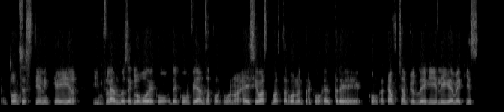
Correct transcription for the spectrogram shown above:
entonces tienen que ir inflando ese globo de, de confianza, porque bueno, ahí sí va, va, a estar bueno entre, entre CONCACAF Champions League y Liga MX,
